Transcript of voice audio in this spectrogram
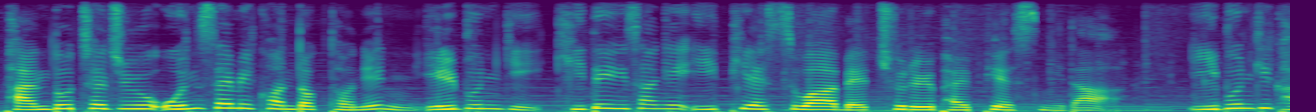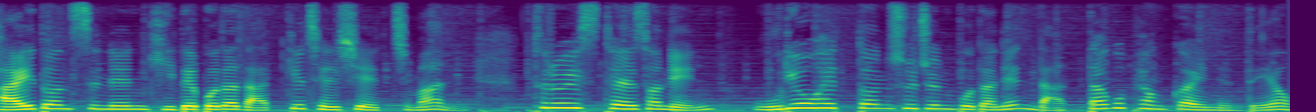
반도체주 온세미컨덕터는 1분기 기대 이상의 EPS와 매출을 발표했습니다. 2분기 가이던스는 기대보다 낮게 제시했지만 트루이스트에서는 우려했던 수준보다는 낮다고 평가했는데요.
